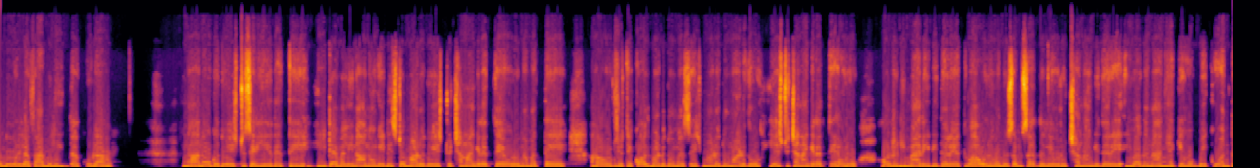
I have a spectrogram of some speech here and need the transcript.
ಒಂದು ಒಳ್ಳೆ ಫ್ಯಾಮಿಲಿ ಇದ್ದ ಕೂಡ ನಾನು ಹೋಗೋದು ಎಷ್ಟು ಸರಿ ಇರುತ್ತೆ? ಈ ಟೈಮಲ್ಲಿ ನಾನು ಹೋಗಿ ಡಿಸ್ಟರ್ಬ್ ಮಾಡೋದು ಎಷ್ಟು ಚೆನ್ನಾಗಿರುತ್ತೆ? ಅವರು ನಮ್ಮತ್ತೆ ಅವ್ರ ಜೊತೆ ಕಾಲ್ ಮಾಡೋದು ಮೆಸೇಜ್ ಮಾಡೋದು ಮಾಡೋದು ಎಷ್ಟು ಚೆನ್ನಾಗಿರುತ್ತೆ? ಅವರು ಆಲ್ರೆಡಿ ಮ್ಯಾರಿಡ್ ಇದ್ದಾರೆ ಅಥವಾ ಅವರ ಒಂದು ಸಂಸಾರದಲ್ಲಿ ಅವರು ಚೆನ್ನಾಗಿದ್ದಾರೆ. ಇವಾಗ ನಾನು ಯಾಕೆ ಹೋಗ್ಬೇಕು ಅಂತ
